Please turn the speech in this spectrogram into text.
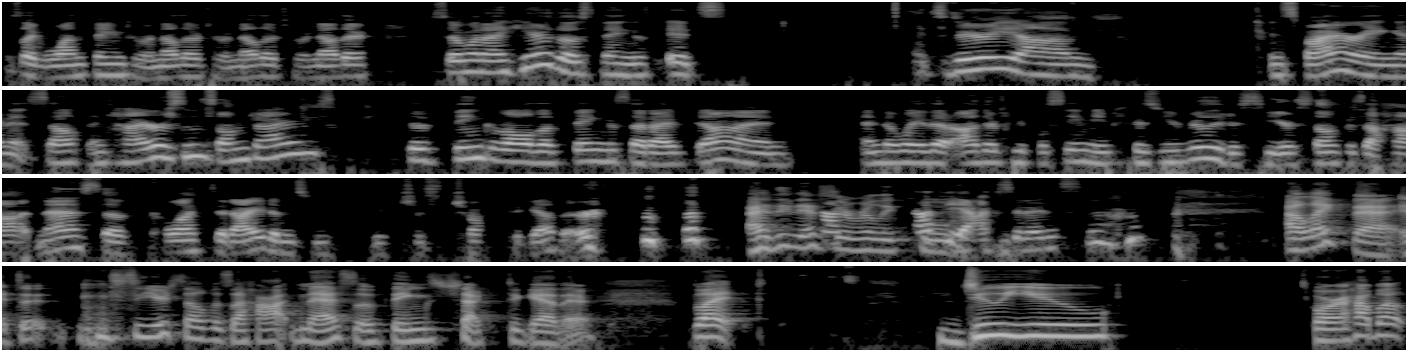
It's like one thing to another, to another, to another. So when I hear those things, it's it's very um inspiring in itself and tiresome sometimes to think of all the things that I've done and the way that other people see me because you really just see yourself as a hot mess of collected items you, you just chucked together. I think that's a really cool happy accidents. I like that. It's a see yourself as a hot mess of things chucked together. But do you or how about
